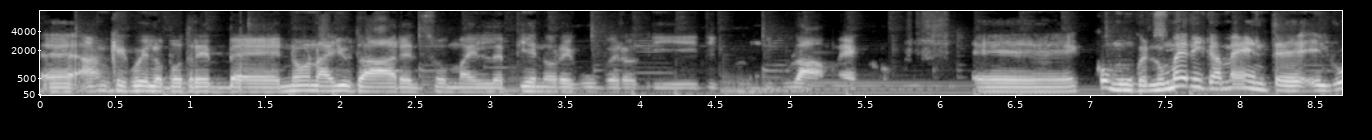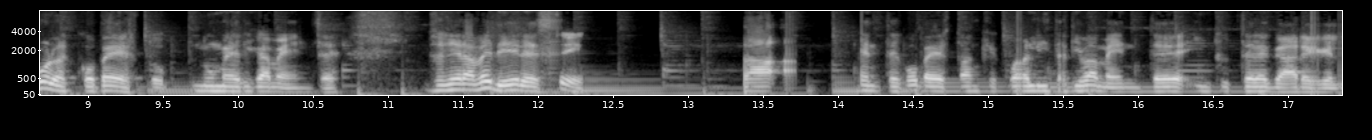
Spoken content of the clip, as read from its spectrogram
eh, anche quello potrebbe non aiutare insomma, il pieno recupero di, di, di Gulam. Ecco. Eh, comunque, numericamente il ruolo è coperto. Numericamente bisognerà vedere se sarà coperto anche qualitativamente in tutte le gare che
